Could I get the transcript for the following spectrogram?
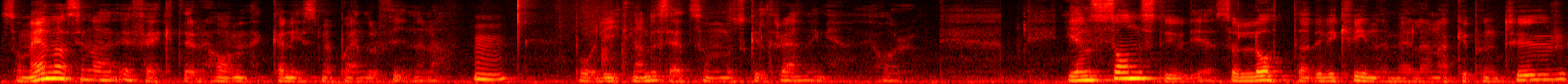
som en av sina effekter ha mekanismer på endorfinerna Mm. på liknande sätt som muskelträning har. I en sån studie så lottade vi kvinnor mellan akupunktur,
